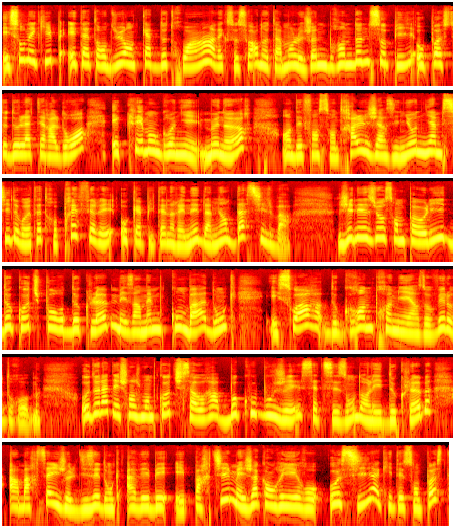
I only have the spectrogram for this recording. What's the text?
Et son équipe est attendue en 4-2-3-1, avec ce soir notamment le jeune Brandon Sopi au poste de latéral droit et Clément Grenier, meneur. En défense centrale, Gersigno Niamsi devrait être préféré au capitaine rennais Damien Da Silva. Genesio Sampaoli, deux coachs pour deux clubs, mais un même combat donc, et soir de grandes premières au Vélodrome. Au-delà des changements de coach, ça aura beaucoup bougé cette saison dans les deux clubs. À Marseille, je le disais donc, AVB est parti, mais Jacques-Henri Hérault aussi a quitté son poste,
